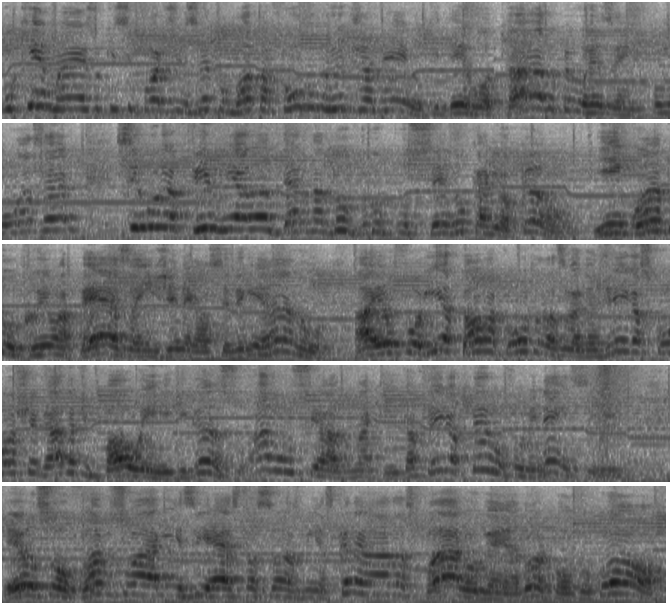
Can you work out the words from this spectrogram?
O que é mais do que se pode dizer do Botafogo do Rio de Janeiro, que derrotado pelo Resende por 1 a 0, segura firme a lanterna do grupo C no Cariocão. E enquanto o clima pesa em General Severiano, a euforia toma conta das Laranjeiras com a chegada de Paulo Henrique Ganso, anunciado na quinta-feira pelo Fluminense. Eu sou Flávio Soares e estas são as minhas caneladas para o ganhador.com.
